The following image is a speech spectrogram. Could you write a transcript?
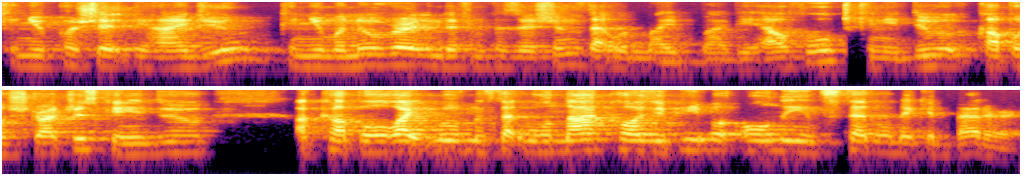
Can you push it behind you? Can you maneuver it in different positions that would might, might be helpful? Can you do a couple stretches? Can you do a couple light movements that will not cause you pain, but only instead will make it better?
